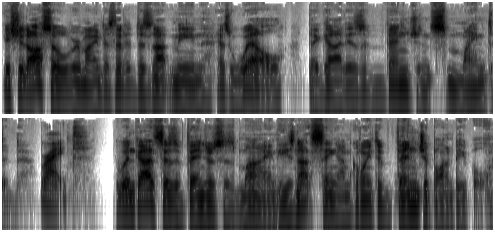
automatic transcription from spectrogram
It should also remind us that it does not mean as well that God is vengeance minded. Right. When God says vengeance is mine, he's not saying I'm going to venge upon people.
